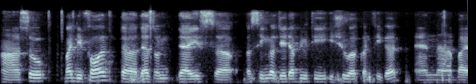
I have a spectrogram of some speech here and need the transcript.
Uh, so by default, uh, there's on there is uh, a single JWT issuer configured, and uh, by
